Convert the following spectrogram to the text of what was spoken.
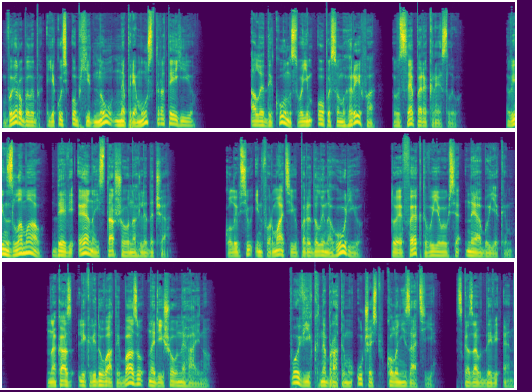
виробили б якусь обхідну, непряму стратегію. Але дикун своїм описом грифа все перекреслив. Він зламав Деві Ена і старшого наглядача. Коли всю інформацію передали на гурію, то ефект виявився неабияким. Наказ ліквідувати базу надійшов негайно. Повік не братиму участь в колонізації, сказав Деві Ен.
